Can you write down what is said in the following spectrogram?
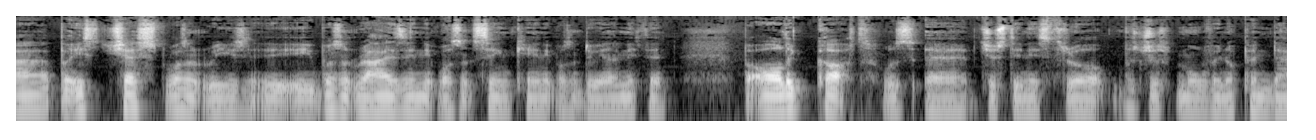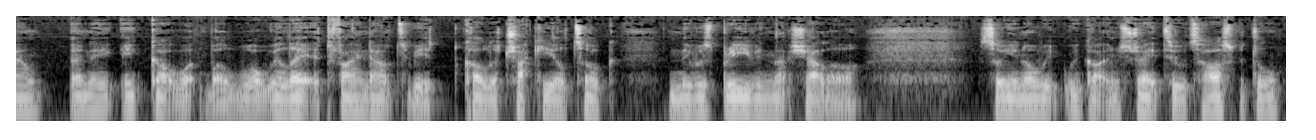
Uh, but his chest wasn't rising, it wasn't rising, it wasn't sinking, it wasn't doing anything. But all he got was uh, just in his throat, was just moving up and down, and he, he got what well what we later find out to be called a tracheal tug, and he was breathing that shallow. So you know we we got him straight through to hospital.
